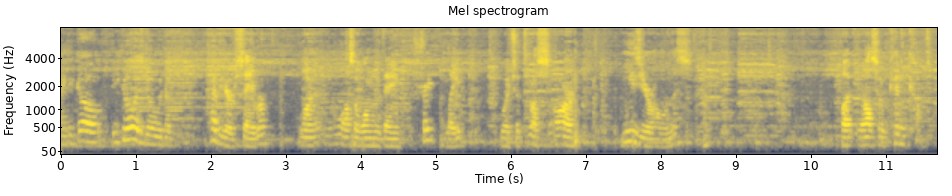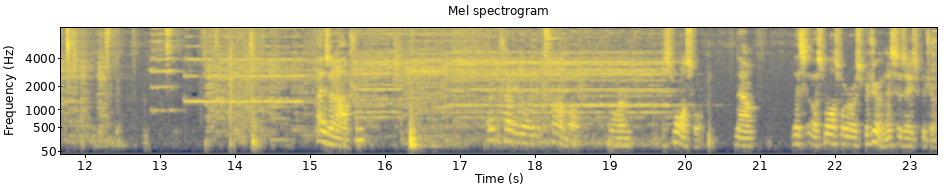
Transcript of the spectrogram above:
You could go. You could always go with a heavier saber. One, also one with a straight blade, which the thrusts are easier on this, but it also can cut. As an option, let's try to go with a combo on the small sword. Now, this a small sword or a spadroon. This is a spadroon.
